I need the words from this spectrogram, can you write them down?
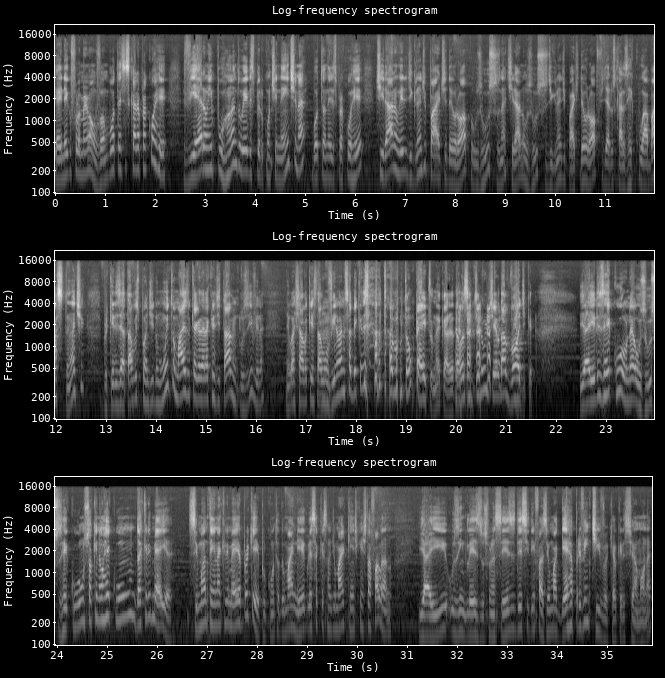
E aí nego falou, meu irmão, vamos botar esses caras para correr. Vieram empurrando eles pelo continente, né? Botando eles para correr, tiraram ele de grande parte da Europa, os russos, né? Tiraram os russos de grande parte da Europa, fizeram os caras recuar bastante, porque eles já estavam expandindo muito mais do que a galera acreditava, inclusive, né? Eu achava que eles estavam vindo, mas não sabia que eles estavam tão perto, né, cara? Eu tava sentindo um cheiro da vodka. E aí eles recuam, né? Os russos recuam, só que não recuam da Crimeia se mantém na Crimeia por quê? Por conta do Mar Negro e essa questão de mar quente que a gente está falando. E aí os ingleses e os franceses decidem fazer uma guerra preventiva, que é o que eles chamam, né?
